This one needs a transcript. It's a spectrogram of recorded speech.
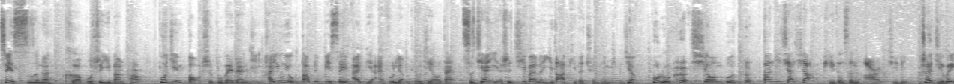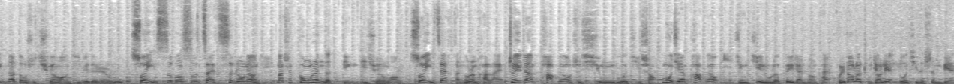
这斯呢可不是一般炮。不仅保持不败战绩，还拥有 WBC、IBF 两条金腰带。此前也是击败了一大批的拳坛名将，布鲁克、肖恩波特、丹尼夏夏、皮特森、阿尔基里这几位，那都是拳王级别的人物。所以斯彭斯在次重量级那是公认的顶级拳王。所以在很多人看来，这一战帕奎奥是凶多吉少。目前帕奎奥已经进入了备战状态，回到了主教练罗奇的身边。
